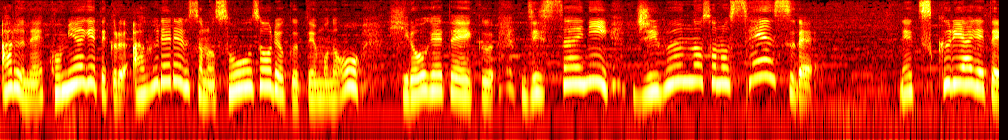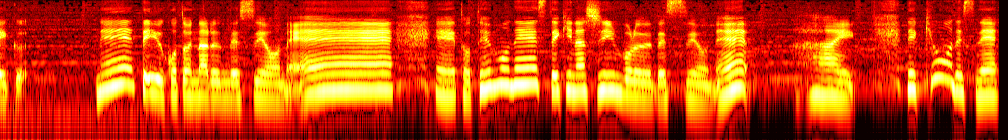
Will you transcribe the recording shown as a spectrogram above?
あるね込み上げてくる溢れるその想像力っていうものを広げていく。実際に自分のそのセンスでね、作り上げていく、ね、っていうことになるんですよね。えー、とてもね素敵なシンボルですよね。はいで今日ですね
